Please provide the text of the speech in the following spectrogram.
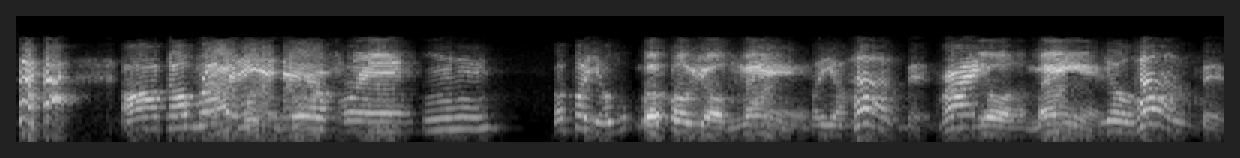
oh, don't rub Not it for in the now. girlfriend. Mm-hmm. But for your But for your man. for your husband, right? Your man. Your husband.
